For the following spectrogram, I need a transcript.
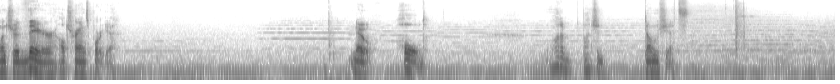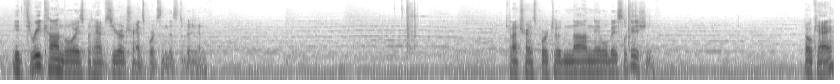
Once you're there, I'll transport you. No. Hold. What a bunch of dumb shits. Need three convoys, but have zero transports in this division. Cannot transport to a non-naval base location. Okay.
